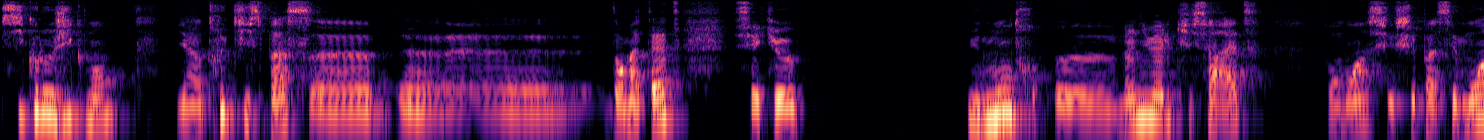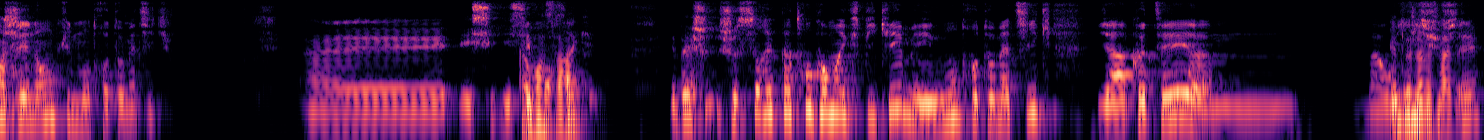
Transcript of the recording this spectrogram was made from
Psychologiquement, il y a un truc qui se passe euh, euh, dans ma tête, c'est que une montre euh, manuelle qui s'arrête, pour moi, je sais pas, c'est moins gênant qu'une montre automatique. Euh, et, c'est pour ça, ça que eh ben, je, je saurais pas trop comment expliquer, mais une montre automatique, il y a un côté, euh, bah oui, elle doit jamais s'arrêter?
